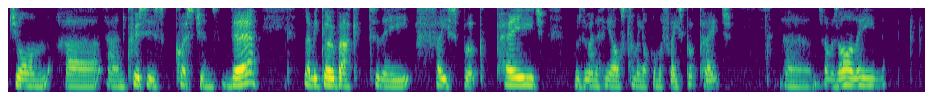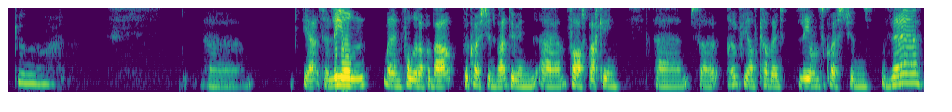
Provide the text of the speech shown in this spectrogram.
John uh, and Chris's questions there. Let me go back to the Facebook page. Was there anything else coming up on the Facebook page? Um, so that was Arlene. Um, yeah, so Leon then followed up about the questions about doing um, fast packing. Um, so hopefully I've covered Leon's questions there.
